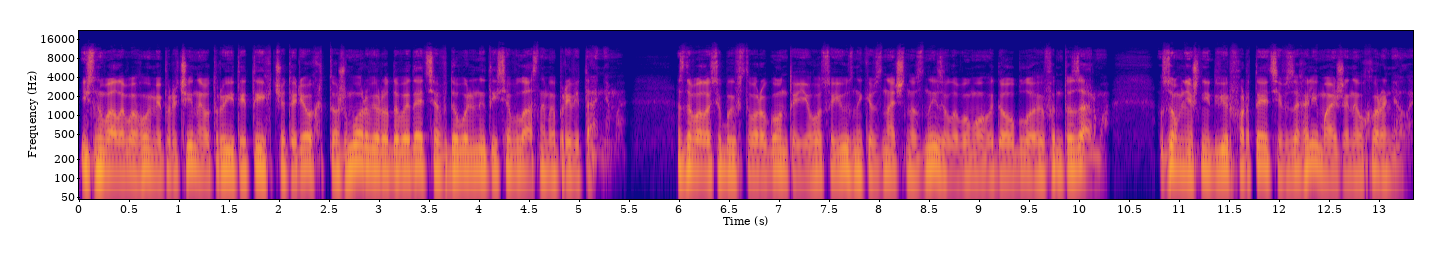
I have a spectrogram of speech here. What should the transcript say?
Існували вагомі причини отруїти тих чотирьох, тож Морвіру доведеться вдовольнитися власними привітаннями. Здавалось, убивство Рогонта і його союзників значно знизило вимоги до облоги Фантазармо. Зовнішній двір фортеці взагалі майже не охороняли.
